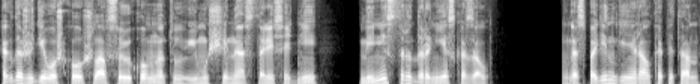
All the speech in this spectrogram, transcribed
Когда же девушка ушла в свою комнату и мужчины остались одни, министр Дарнье сказал, «Господин генерал-капитан,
